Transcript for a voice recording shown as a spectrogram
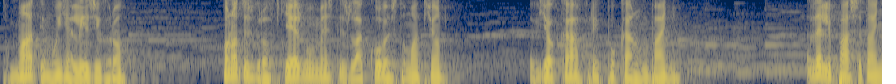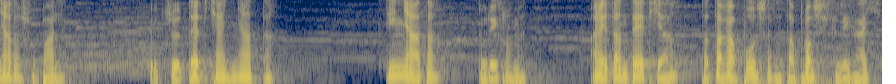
Το μάτι μου γυαλίζει γρό. Χώνω τις γροθιές μου μέσα στις λακκούβες των ματιών. Δυο κάφροι που κάνουν μπάνιο. Δεν λυπάσαι τα νιάτα σου πάλι. Τσουτσου τέτοια νιάτα. Τι νιάτα, του ρίχνομαι. Αν ήταν τέτοια, θα τα αγαπούσε, θα τα πρόσεχε λιγάκι.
